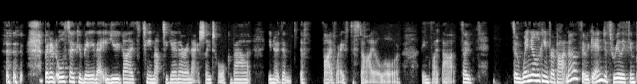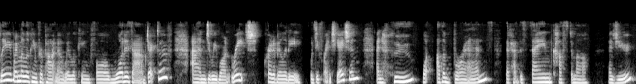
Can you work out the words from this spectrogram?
but it also could be that you guys team up together and actually talk about, you know, the, the five ways to style or things like that. So so when you're looking for a partner, so again, just really simply, when we're looking for a partner, we're looking for what is our objective and do we want reach, credibility, or differentiation, and who, what other brands that have the same customer as you,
